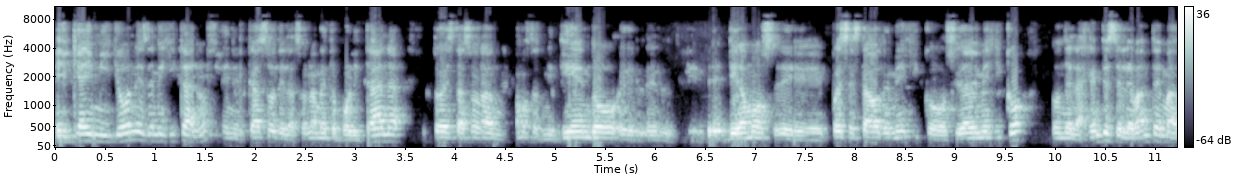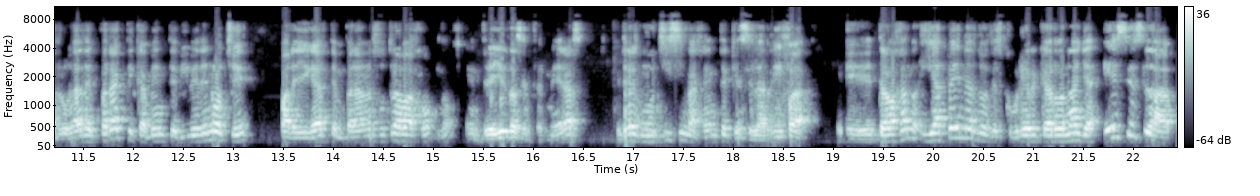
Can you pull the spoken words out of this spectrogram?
Y que hay millones de mexicanos, en el caso de la zona metropolitana, toda esta zona donde estamos transmitiendo, el, eh, digamos, eh, pues Estado de México o Ciudad de México, donde la gente se levanta de madrugada y prácticamente vive de noche para llegar temprano a su trabajo, ¿no? Entre ellos las enfermeras. Entonces, muchísima gente que se la rifa eh, trabajando y apenas lo descubrió Ricardo Naya. Esa es la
